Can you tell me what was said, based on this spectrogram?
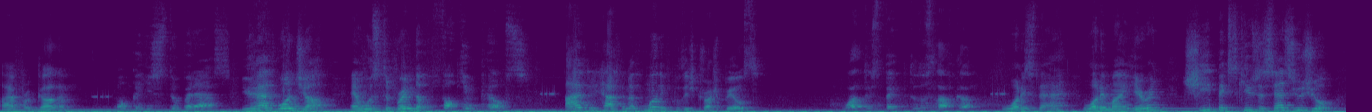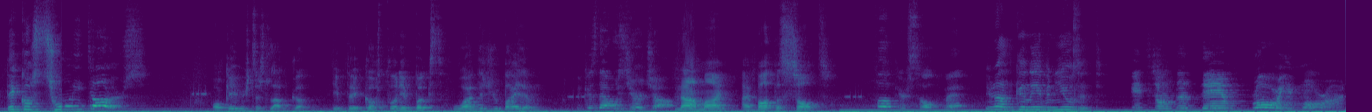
I forgot them. Bumpka, you stupid ass. You had one job, and was to bring the fucking pills. I didn't have enough money for these trash pills. What do you expect me to do, Slavka? What is that? What am I hearing? Cheap excuses as usual. They cost $20. Okay, Mr. Slavka, if they cost 20 bucks, why did you buy them? Because that was your job. Not mine. I bought the salt. Fuck your salt, man. You're not gonna even use it. It's on the damn floor, you moron.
